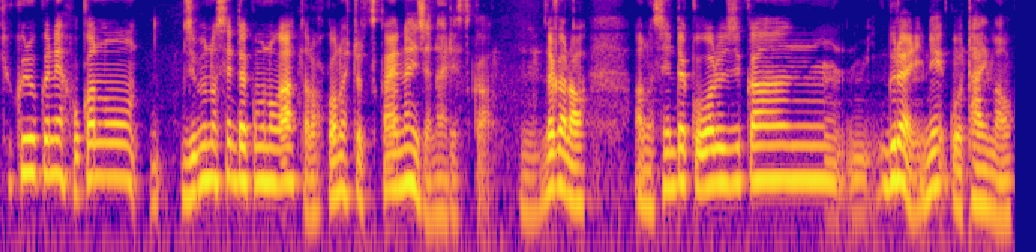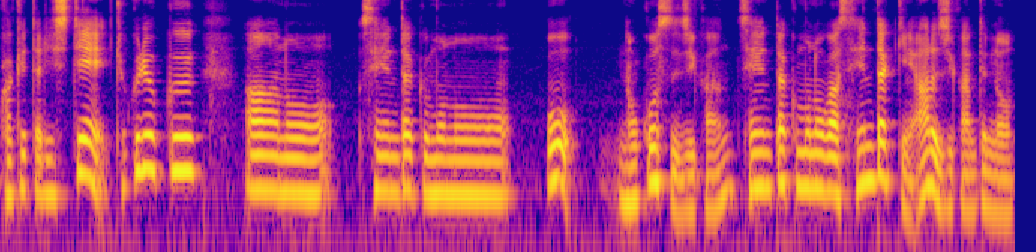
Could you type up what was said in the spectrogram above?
極力ね他の自分の洗濯物があったら他の人使えないじゃないですか、うん、だからあの洗濯終わる時間ぐらいにねこうタイマーをかけたりして極力あの洗濯物を残す時間洗濯物が洗濯機にある時間っていうのを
